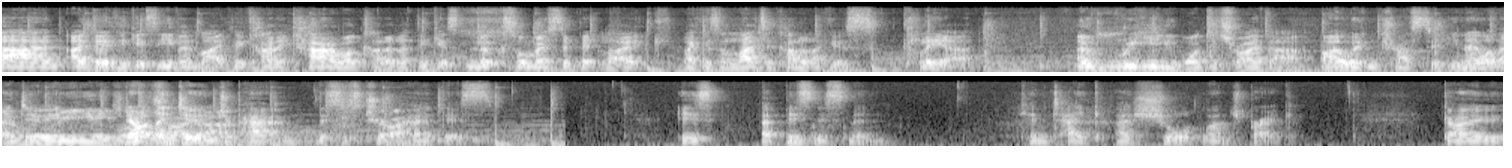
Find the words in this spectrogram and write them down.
and I don't think it's even like the kind of caramel coloured. I think it looks almost a bit like like it's a lighter colour, like it's clear. I really want to try that. I wouldn't trust it. You know what they I do? really do you know what they do in. Japan? This is true. I heard this. Is a businessman can take a short lunch break, go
